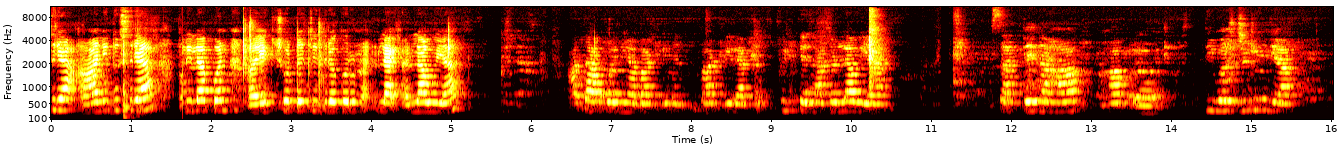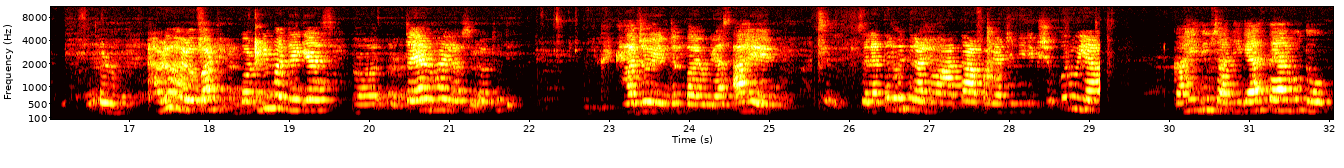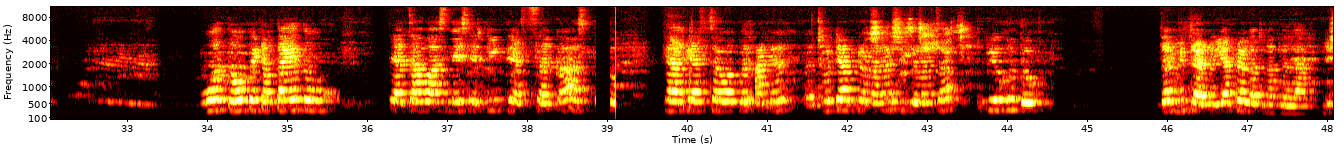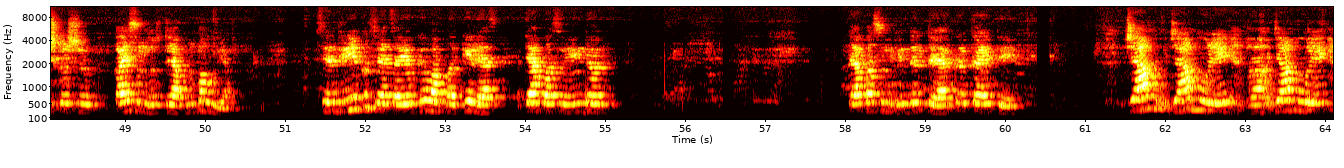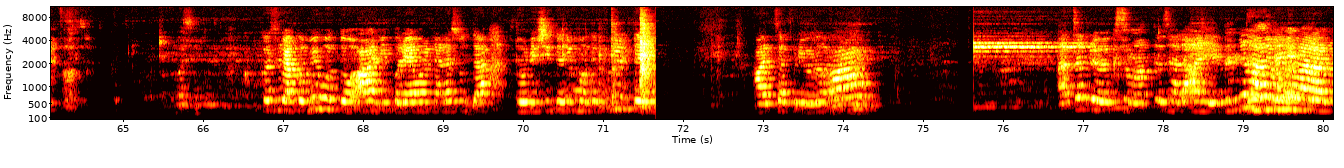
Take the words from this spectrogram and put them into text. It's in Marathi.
दुसऱ्या आणि दुसऱ्या मुलीला पण एक छोटं चित्र करून ला लावूया. आता आपण या बाटली What the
